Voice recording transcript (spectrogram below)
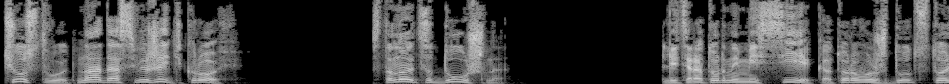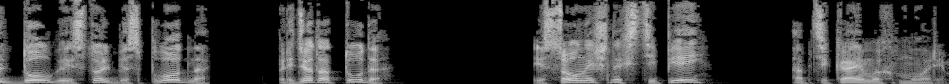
Чувствуют, надо освежить кровь. Становится душно. Литературный мессия, которого ждут столь долго и столь бесплодно, придет оттуда, из солнечных степей, обтекаемых морем.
